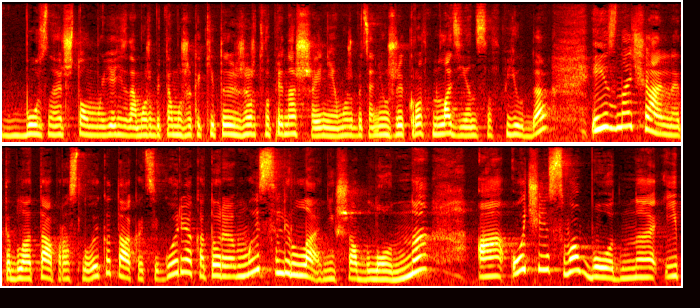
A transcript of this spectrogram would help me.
бог знает что, я не знаю, может быть, там уже какие-то жертвоприношения, может быть, они уже и кровь младенцев пьют, да? И изначально это была та прослойка, та категория, которая мыслила не шаблонно, а очень свободно и,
